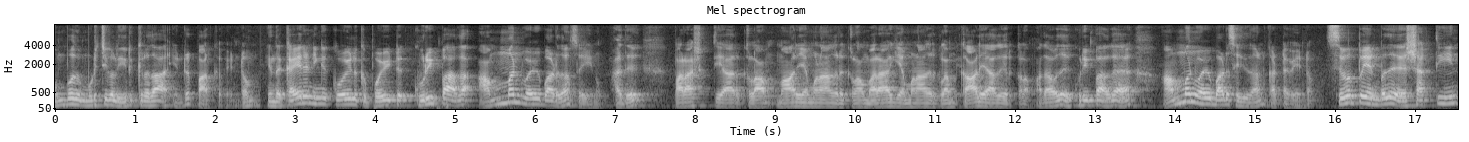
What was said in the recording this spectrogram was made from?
ஒன்பது முடிச்சுகள் இருக்கிறதா என்று பார்க்க வேண்டும். இந்த கயிறை நீங்கள் கோயிலுக்கு போயிட்டு குறிப்பாக அம்மன் வழிபாடு தான் செய்யணும். அது பராசக்தியாக இருக்கலாம் மாரியம்மனாக இருக்கலாம் வராகி அம்மனாக இருக்கலாம் காளியாக இருக்கலாம். அதாவது குறிப்பாக அம்மன் வழிபாடு செய்துதான் கட்ட வேண்டும். சிவப்பு என்பது சக்தியின்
